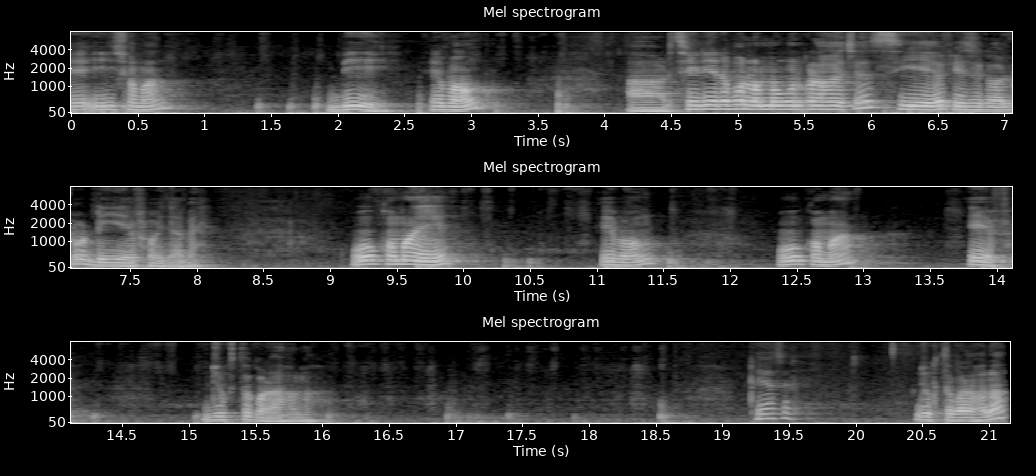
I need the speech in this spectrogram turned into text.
এ, ই সমান বি এবং আর সিডি এর ওপর লম্ব অঙ্কন করা হয়েছে, C F is equal to D F হয়ে যাবে। ও কমা এ এবং ও কমা এফ যুক্ত করা হলো। ঠিক আছে? যুক্ত করা হলো।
